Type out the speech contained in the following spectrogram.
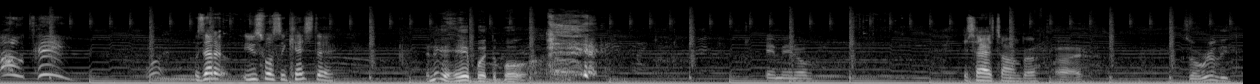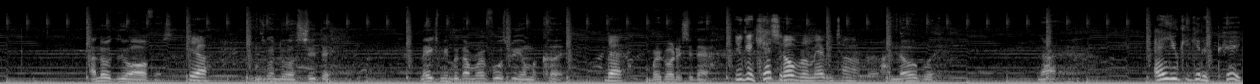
OT. Was that a? You supposed to catch that? The nigga headbutt the ball. Hey man, over. It's halftime, bro. All right. So really, I know what to do on offense. Yeah. I'm just gonna do a shit that makes me look I'm running full speed. I'm gonna cut, Bet. break all this shit down. You can catch it over him every time, bro. I know, but not. And you can get a pick.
